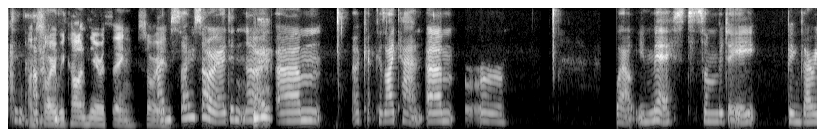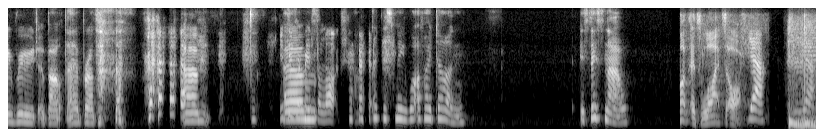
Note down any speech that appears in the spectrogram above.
I Didn't I'm have- sorry, we can't hear a thing. Sorry. I'm so sorry. I didn't know. Um, okay, because I can. Um, er, well, you missed somebody being very rude about their brother. um, you didn't miss um, a lot. oh, goodness me, what have I done? Is this now? It's lights off. yeah, yeah,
